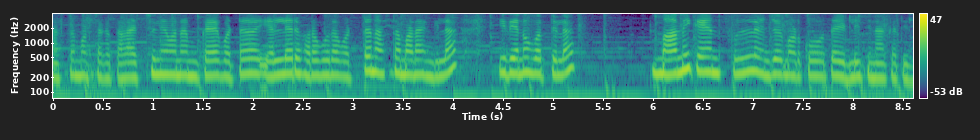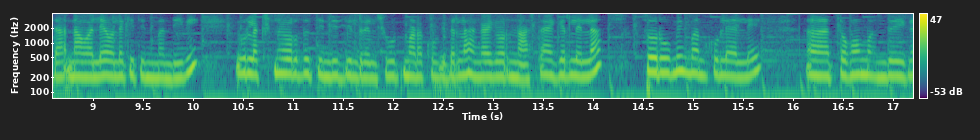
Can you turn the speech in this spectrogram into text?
ನಾಷ್ಟ ಮಾಡ್ಸಕತ್ತಾಳ. ಆ್ಯಕ್ಚುಲಿ ಅವ ನಮ್ಮ ಕೈ ಒಟ್ಟು, ಎಲ್ಲರೂ ಹೊರಗೆ ಹೋದಾಗ ಒಟ್ಟು ನಾಷ್ಟ ಮಾಡಂಗಿಲ್ಲ. ಇದೇನೋ ಗೊತ್ತಿಲ್ಲ. ಮಾಮಿ ಕೈಯಂದು ಫುಲ್ ಎಂಜಾಯ್ ಮಾಡ್ಕೋತ ಇಡ್ಲಿ ತಿನ್ನಾಕತ್ತಿದ್ದ. ನಾವು ಅಲ್ಲೇ ಅವಲಕ್ಕಿ ತಿಂದು ಬಂದೀವಿ. ಇವ್ರು ಲಕ್ಷ್ಮಿ ಅವ್ರದ್ದು ತಿಂದಿದ್ದಿಲ್ಲ ರೀ ಶೂಟ್ ಮಾಡಕ್ಕೆ ಹೋಗಿದ್ರಲ್ಲ, ಹಾಗಾಗಿ ಅವ್ರು ನಾಷ್ಟ ಆಗಿರಲಿಲ್ಲ. ಸೊ ರೂಮಿಗೆ ಬಂದ ಕೂಡಲೇ ಅಲ್ಲಿ ತೊಗೊಂಬಂದು ಈಗ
